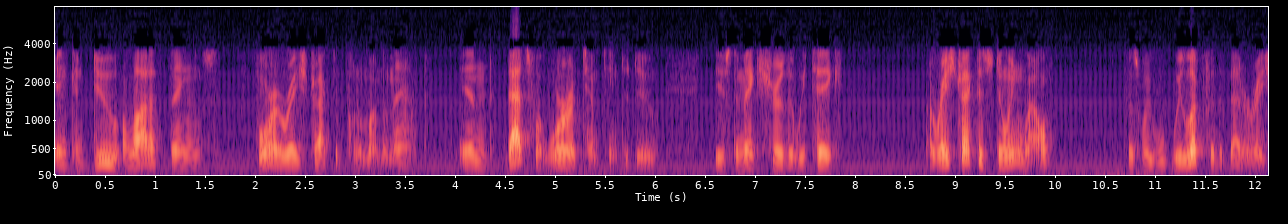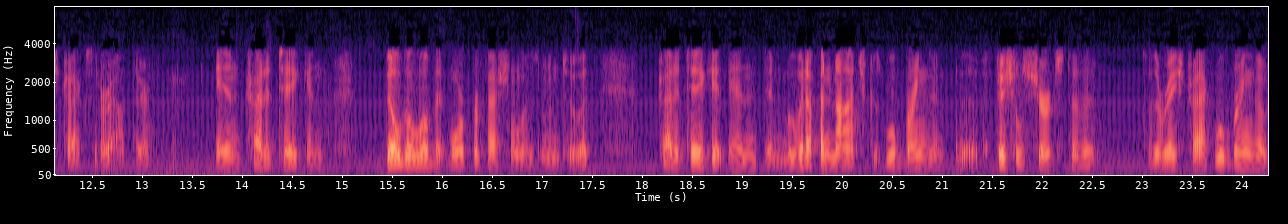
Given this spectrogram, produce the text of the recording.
and can do a lot of things for a racetrack to put them on the map. And that's what we're attempting to do, is to make sure that we take a racetrack that's doing well, because we we look for the better racetracks that are out there, and try to take and build a little bit more professionalism into it. Try to take it and, and move it up a notch because we'll bring the, the official shirts to the to the racetrack. We'll bring the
